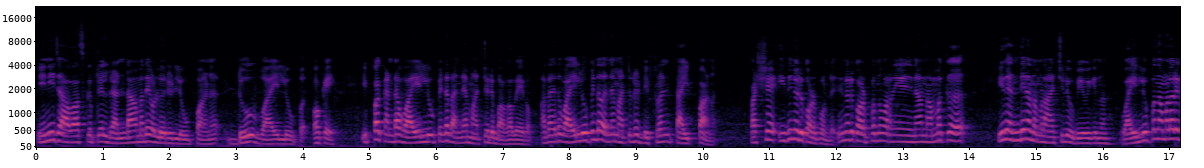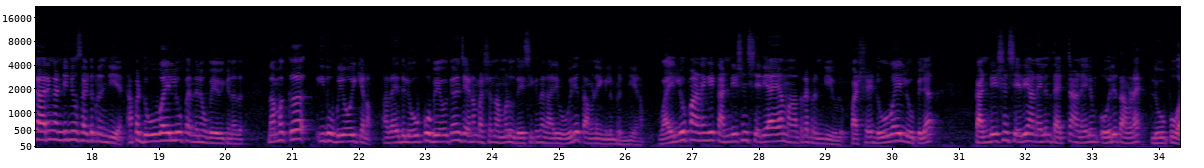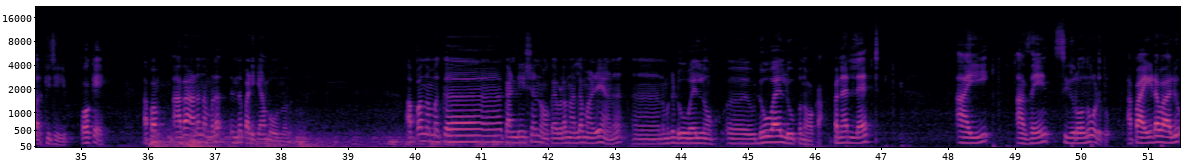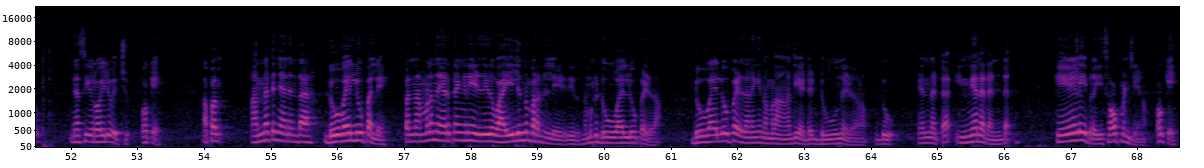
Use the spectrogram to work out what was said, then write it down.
ഇനി ജാവാസ്ക്രിപ്റ്റിൽ രണ്ടാമതേ ഉള്ളൊരു ലൂപ്പാണ് ഡു വയൽ ലൂപ്പ് ഓക്കെ ഇപ്പം കണ്ട വയൽ ലൂപ്പിന്റെ തന്നെ മറ്റൊരു ഭഗവേഗം അതായത് വയൽ ലൂപ്പിന്റെ തന്നെ മറ്റൊരു ഡിഫറെന്റ് ടൈപ്പാണ് പക്ഷേ ഇതിനൊരു കുഴപ്പമുണ്ട്. ഇതിനൊരു കുഴപ്പമെന്ന് പറഞ്ഞു കഴിഞ്ഞാൽ നമുക്ക് ഇതെന്തിനാണ് നമ്മൾ ആക്ച്വലി ഉപയോഗിക്കുന്നത്? വൈൽ ലൂപ്പ് നമ്മളൊരു കാര്യം കണ്ടിന്യൂസ് ആയിട്ട് പ്രിന്റ് ചെയ്യാൻ. അപ്പോൾ ഡു വൈൽ ലൂപ്പ് എന്തിനാണ് ഉപയോഗിക്കുന്നത്? നമുക്ക് ഇത് ഉപയോഗിക്കണം. അതായത് ലൂപ്പ് ഉപയോഗിക്കുകയും ചെയ്യണം. പക്ഷേ നമ്മൾ ഉദ്ദേശിക്കുന്ന കാര്യം ഒരു തവണയെങ്കിലും പ്രിന്റ് ചെയ്യണം. വൈൽ ലൂപ്പ് ആണെങ്കിൽ കണ്ടീഷൻ ശരിയായാൽ മാത്രമേ പ്രിന്റ് ചെയ്യുള്ളൂ. പക്ഷേ ഡു വൈൽ ലൂപ്പിൽ കണ്ടീഷൻ ശരിയാണേലും തെറ്റാണേലും ഒരു തവണ ലൂപ്പ് വർക്ക് ചെയ്യും. ഓക്കെ അപ്പം അതാണ് നമ്മൾ ഇന്ന് പഠിക്കാൻ പോകുന്നത്. അപ്പം നമുക്ക് കണ്ടീഷൻ നോക്കാം. ഇവിടെ നല്ല മഴയാണ്. നമുക്ക് do while no do while loop നോക്കാം. അപ്പം ഞാൻ ലെറ്റ് ഐ അസൈൻ സീറോ എന്ന് കൊടുത്തു. അപ്പം ഐയുടെ വാല്യൂ ഞാൻ സീറോയിൽ വെച്ചു. ഓക്കെ. അപ്പം എന്നിട്ട് ഞാൻ എന്താ ഡൂവൈൽ ലൂപ്പ് അല്ലേ? ഇപ്പം നമ്മൾ നേരത്തെ എങ്ങനെ എഴുതിയത്? വയലെന്നും പറഞ്ഞല്ലേ എഴുതിയത്? നമുക്ക് ഡൂവൈൽ ലൂപ്പ് എഴുതാം. ഡൂവൈൽ ലൂപ്പ് എഴുതണമെങ്കിൽ നമ്മൾ ആദ്യമായിട്ട് ഡൂ എന്ന് എഴുതണം. ഡൂ. എന്നിട്ട് ഇങ്ങനെ രണ്ട് കേളി ബ്രേസ് ഓപ്പൺ ചെയ്യണം. ഓക്കെ.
